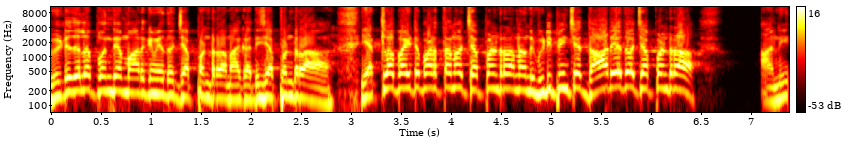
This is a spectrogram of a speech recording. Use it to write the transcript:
విడుదల పొందే మార్గం ఏదో చెప్పండిరా నాకు అది చెప్పండిరా ఎట్లా బయటపడతానో చెప్పండిరా నన్ను విడిపించే దారేదో చెప్పండిరా అని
